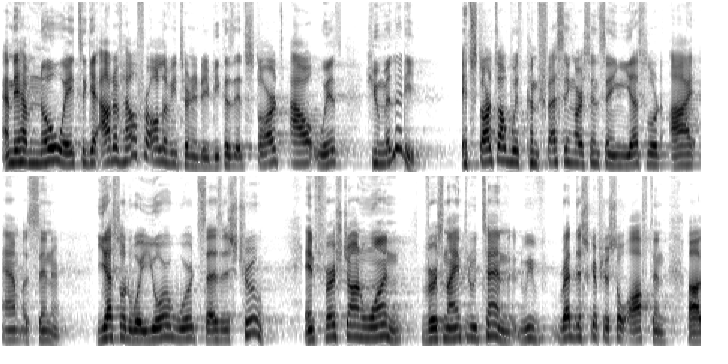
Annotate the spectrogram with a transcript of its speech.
And they have no way to get out of hell for all of eternity because it starts out with humility. It starts off with confessing our sins, saying, Yes, Lord, I am a sinner. Yes, Lord, what your word says is true. In 1 John 1, verse 9 through 10, we've read this scripture so often uh,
